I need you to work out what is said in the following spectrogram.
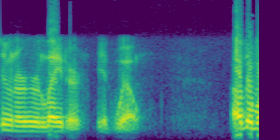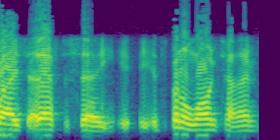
sooner or later it will. Otherwise, I'd have to say it, has been a long time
